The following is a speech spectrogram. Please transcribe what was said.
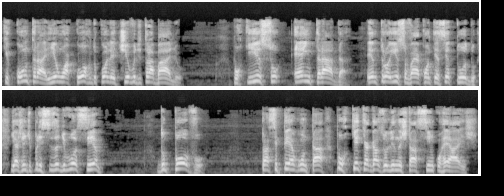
que contrariam o acordo coletivo de trabalho. Porque isso é entrada. Entrou isso, vai acontecer tudo. E a gente precisa de você, do povo, para se perguntar por que, que a gasolina está a cinco reais.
